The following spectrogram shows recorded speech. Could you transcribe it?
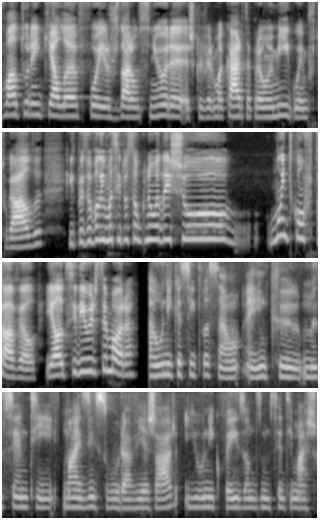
uma altura em que ela foi ajudar um senhor a escrever uma carta para um amigo em Portugal e depois houve ali uma situação que não a deixou muito confortável e ela decidiu ir-se embora. A única situação em que me senti mais insegura a viajar e o único país onde me senti mais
